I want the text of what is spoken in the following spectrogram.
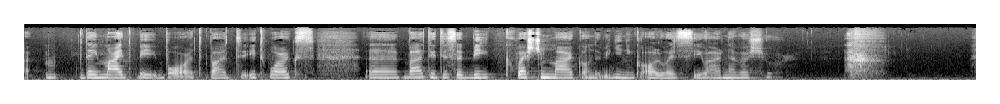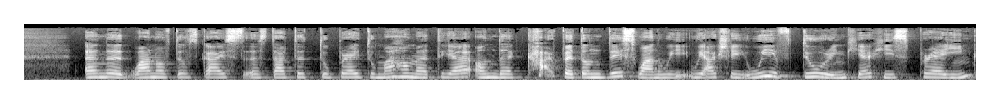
I, they might be bored, but it works. Uh, but it is a big question mark on the beginning. Always, you are never sure. and uh, one of those guys uh, started to pray to Muhammad, yeah, on the carpet. On this one, we we actually weave during, yeah, he's praying.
